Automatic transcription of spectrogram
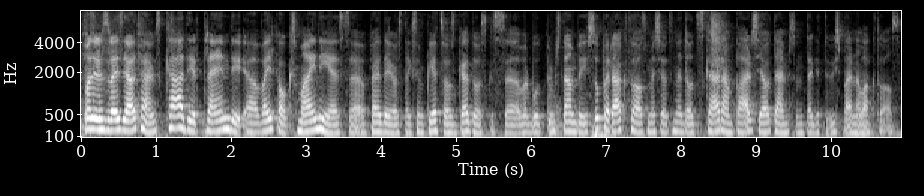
Man ir uzreiz jautājums, kādi ir trendi, vai ir kaut kas mainījies pēdējos, teiksim, piecos gados, kas varbūt pirms tam bija super aktuāls. Mēs jau nedaudz skārām pāris jautājumus, un tagad vispār nav aktuāls.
